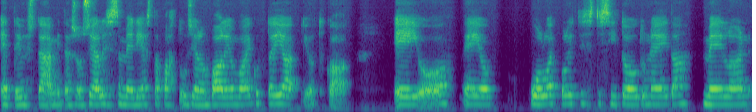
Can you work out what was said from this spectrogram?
että just tämä, mitä sosiaalisessa mediassa tapahtuu, siellä on paljon vaikuttajia, jotka ei ole, ei ole puoluepoliittisesti sitoutuneita. Meillä on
